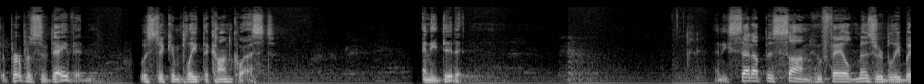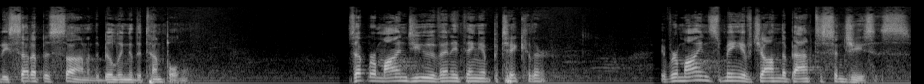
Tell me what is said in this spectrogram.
The purpose of David was to complete the conquest. And he did it. And he set up his son, who failed miserably, but he set up his son in the building of the temple. Does that remind you of anything in particular? It reminds me of John the Baptist and Jesus.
